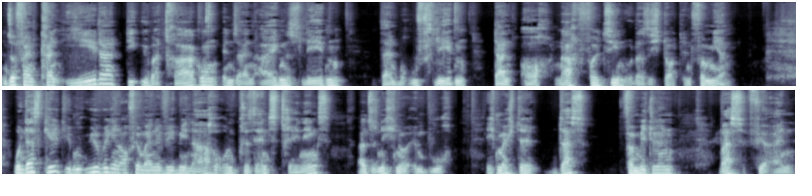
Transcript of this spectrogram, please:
Insofern kann jeder die Übertragung in sein eigenes Leben, sein Berufsleben dann auch nachvollziehen oder sich dort informieren. Und das gilt im Übrigen auch für meine Webinare und Präsenztrainings, also nicht nur im Buch. Ich möchte das vermitteln, was für einen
